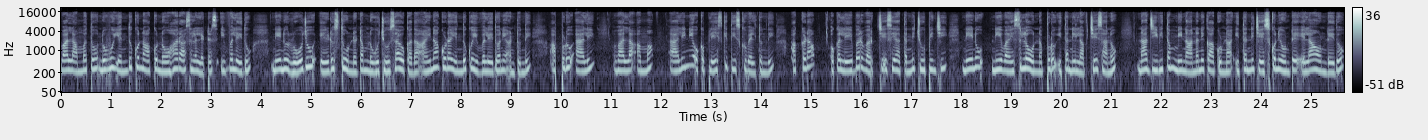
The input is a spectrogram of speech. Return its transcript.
వాళ్ళ అమ్మతో నువ్వు ఎందుకు నాకు నోహా రాసిన లెటర్స్ ఇవ్వలేదు? నేను రోజు ఏడుస్తూ ఉండటం నువ్వు చూసావు కదా అయినా కూడా ఎందుకు ఇవ్వలేదు అని అంటుంది. అప్పుడు యాలీ వాళ్ళ అమ్మ యాలీని ఒక ప్లేస్కి తీసుకువెళ్తుంది. అక్కడ ఒక లేబర్ వర్క్ చేసే అతన్ని చూపించి నేను నీ వయసులో ఉన్నప్పుడు ఇతన్ని లవ్ చేశాను. నా జీవితం మీ నాన్నని కాకుండా ఇతన్ని చేసుకొని ఉంటే ఎలా ఉండేదో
